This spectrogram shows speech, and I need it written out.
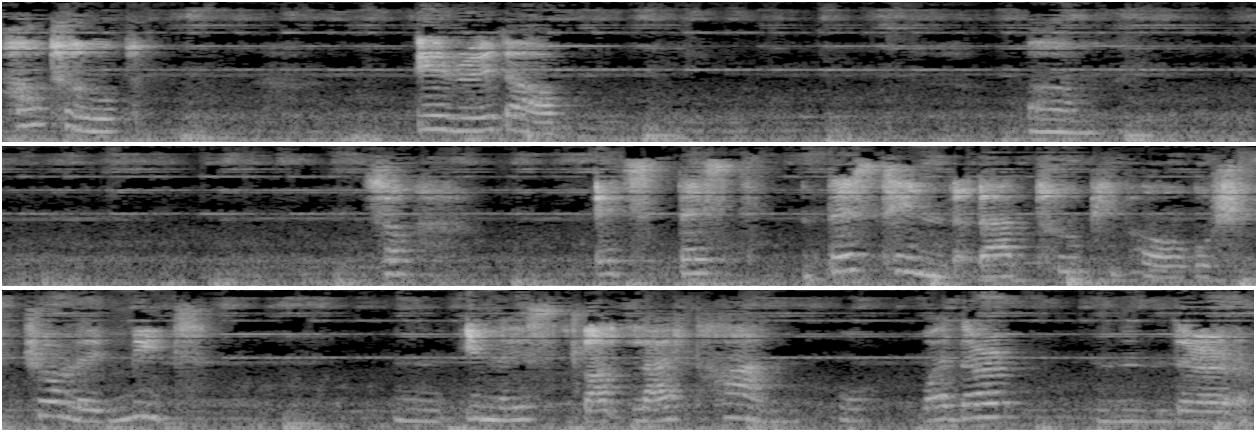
how to get rid of um so it's dest- destined that two people will surely meet mm, in this lifetime, whether the,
